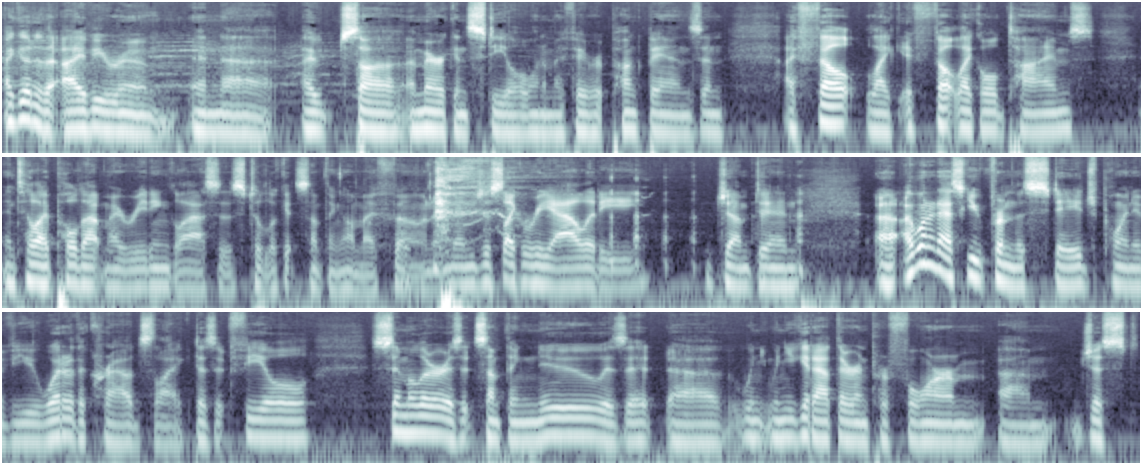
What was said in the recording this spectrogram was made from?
I go to the Ivy Room and uh, I saw American Steel, one of my favorite punk bands, and I felt like it felt like old times. until I pulled out my reading glasses to look at something on my phone, and then just like reality jumped in. Uh, I wanted to ask you from the stage point of view, what are the crowds like? Does it feel similar? Is it something new? Is it uh, when when you get out there and perform, um, just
